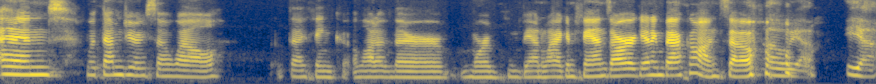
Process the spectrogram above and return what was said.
And with them doing so well, I think a lot of their more bandwagon fans are getting back on. So oh yeah. Yeah,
